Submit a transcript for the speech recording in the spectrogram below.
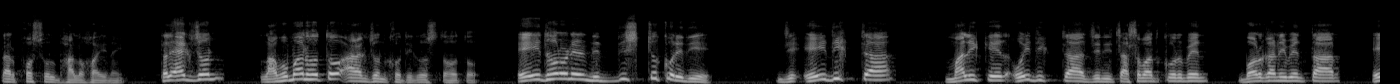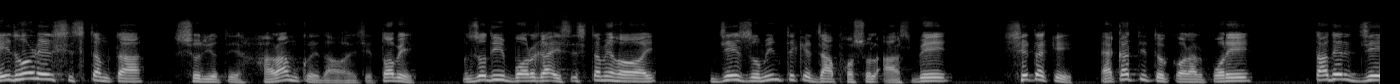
তার ফসল ভালো হয় নাই। তাহলে একজন লাভবান হতো আর একজন ক্ষতিগ্রস্ত হতো। এই ধরনের নির্দিষ্ট করে দিয়ে যে এই দিকটা মালিকের, ওই দিকটা যিনি চাষাবাদ করবেন, বর্গা নেবেন তার, এই ধরনের সিস্টেমটা শরীয়তে হারাম করে দেওয়া হয়েছে। তবে যদি বর্গা এই সিস্টেমে হয়, যে জমিন থেকে যা ফসল আসবে, সেটাকে একাত্রিত করার পরে তাদের যে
